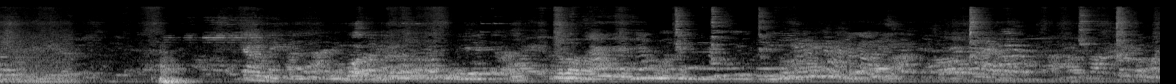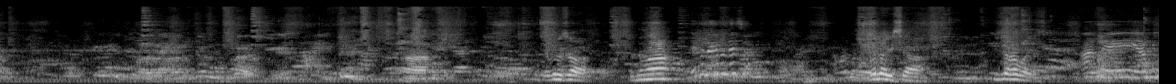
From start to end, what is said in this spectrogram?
এগুলো সব সিনেমা এগুলো ইসা কি হবে আমি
